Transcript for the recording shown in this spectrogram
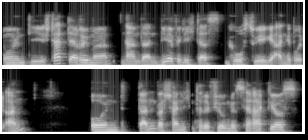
Und die Stadt der Römer nahm dann widerwillig das großzügige Angebot an. Und dann wahrscheinlich unter der Führung des Heraklios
